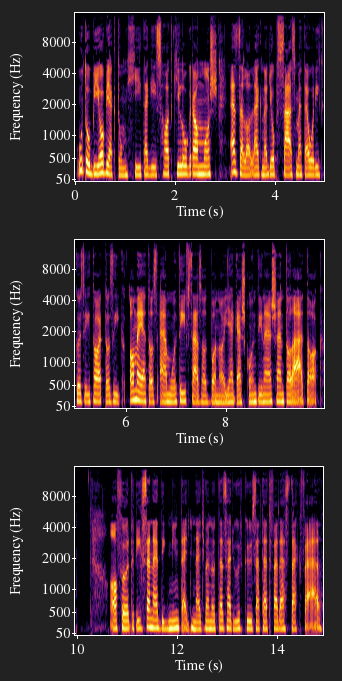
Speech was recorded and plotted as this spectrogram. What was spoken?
Utóbbi objektum 7,6 kg-os, ezzel a legnagyobb 100 meteorit közé tartozik, amelyet az elmúlt évszázadban a jeges kontinensen találtak. A föld részen eddig mintegy 45 ezer űrkőzetet fedeztek fel.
